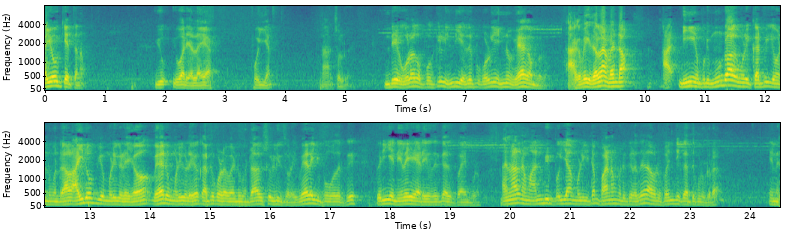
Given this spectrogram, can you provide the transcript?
அயோக்கியத்தனம். யூ யுவர் எல்லையர் பொய்யன். நான் சொல்லுவேன் இன்றைய உலக போக்கில் இந்திய எதிர்ப்பு கொள்கை இன்னும் வேகம் பெறும் ஆகவே இதெல்லாம் வேண்டாம். நீ அப்படி மூன்றாவது மொழி கற்பிக்க வேண்டும் என்றால் ஐரோப்பிய மொழிகளையோ வேறு மொழிகளையோ கற்றுக்கொள்ள வேண்டும் என்றால் சொல்லித் தொலை. வேலைக்கு போவதற்கு பெரிய நிலையை அடைவதற்கு அது பயன்படும். அதனால் நம்ம அன்பில் பொய்யா மொழியிட்டம் பணம் இருக்கிறது அவர் பிரெஞ்சு கற்றுக் கொடுக்குறார். என்ன?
